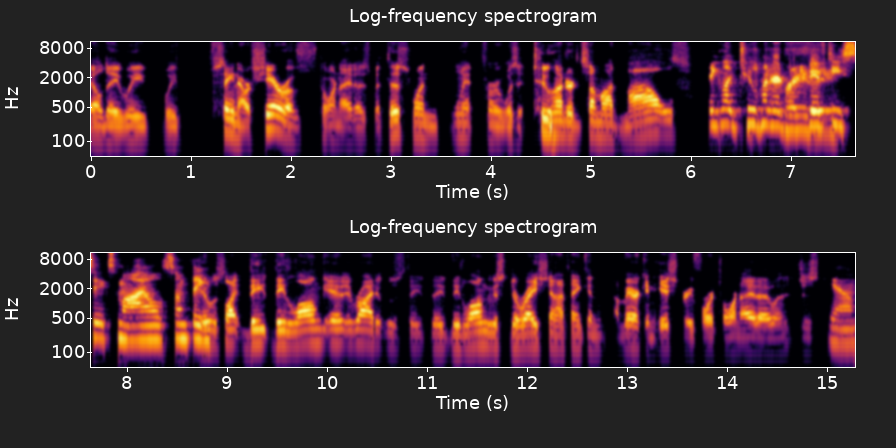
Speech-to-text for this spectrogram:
LD. We we've seen our share of tornadoes, but this one went for was it two hundred some odd miles? Think like 256 miles, something. It was like the the long eh, right. It was the, the the longest duration I think in American history for a tornado, and it just yeah.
